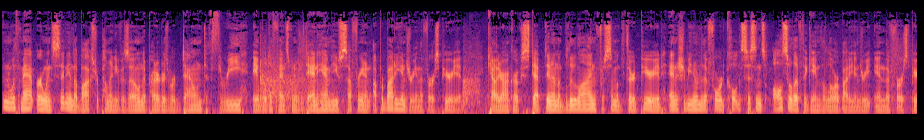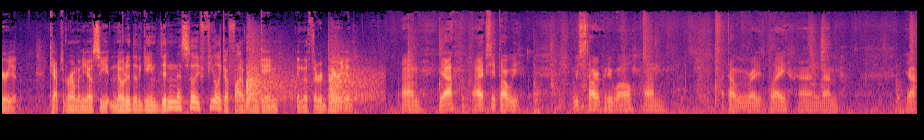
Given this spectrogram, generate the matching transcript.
And with Matt Irwin sitting in the box for penalty of his own, the Predators were down to three able defensemen with Dan Hamhuis suffering an upper body injury in the first period. Calle Jarnkrok stepped in on the blue line for some of the third period, and it should be noted that forward Colton Sissons also left the game with a lower body injury in the first period. Captain Roman Josi noted that the game didn't necessarily feel like a 5 1 game in the third period. Um, yeah, I actually thought we we started pretty well. Um, I thought we were ready to play, and um, yeah,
